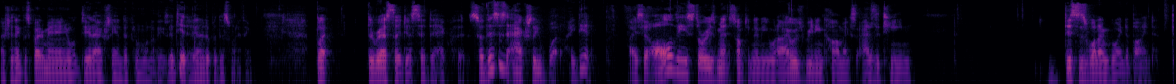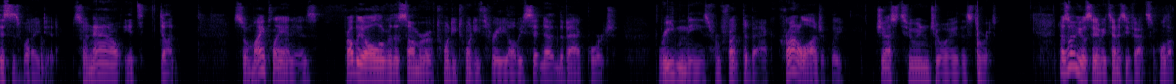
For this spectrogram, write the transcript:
Actually, I think the Spider-Man annual did actually end up in one of these. It did. It ended up with this one, I think. But the rest I just said to heck with it. So this is actually what I did. I said all of these stories meant something to me when I was reading comics as a teen. This is what I'm going to bind. This is what I did. So now it's done. So my plan is probably all over the summer of 2023, I'll be sitting out in the back porch reading these from front to back chronologically just to enjoy the stories. Now, some of you will say to me, Tennessee Fats, hold on.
